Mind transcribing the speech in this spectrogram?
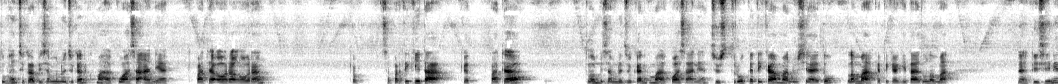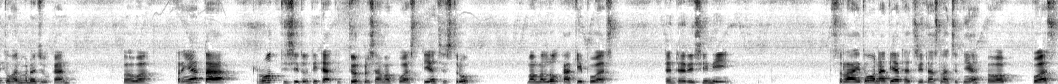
Tuhan juga bisa menunjukkan kemahakuasaannya kepada orang-orang seperti kita kepada Tuhan bisa menunjukkan kemahakuasaannya justru ketika manusia itu lemah ketika kita itu lemah. Nah di sini Tuhan menunjukkan bahwa ternyata Ruth di situ tidak tidur bersama Boas dia justru memeluk kaki Boas dan dari sini setelah itu nanti ada cerita selanjutnya bahwa Boas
